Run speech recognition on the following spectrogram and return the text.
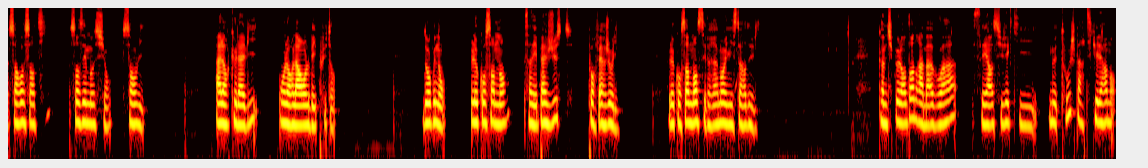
sans ressenti, sans émotion, sans vie. Alors que la vie, on leur l'a enlevée plutôt. Donc non, le consentement, ça n'est pas juste pour faire joli. Le consentement, c'est vraiment une histoire de vie. Comme tu peux l'entendre à ma voix, c'est un sujet qui me touche particulièrement.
